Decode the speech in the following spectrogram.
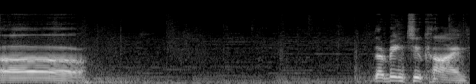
Uh, they're being too kind.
